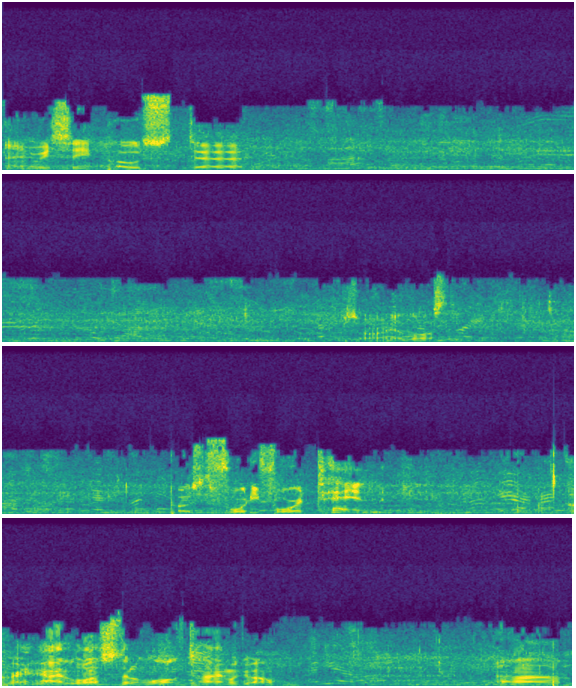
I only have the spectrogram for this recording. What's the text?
And we see post. Uh, sorry, I lost it. Post 4410. Craig, I lost it a long time ago. Um,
